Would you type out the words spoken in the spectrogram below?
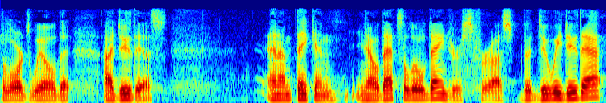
the Lord's will that I do this. And I'm thinking, you know, that's a little dangerous for us. But do we do that?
